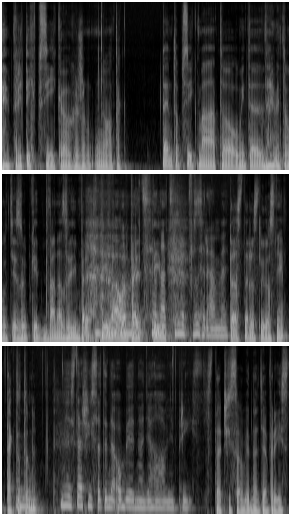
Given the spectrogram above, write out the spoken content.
pri tých psíkoch, že no tak tento psík má to umyté, dajme tomu tie zubky 12 hodín predtým, ale predtým... na to nepozeráme. Tá starostlivosť, nie? Tak toto... Mm. Nestačí sa teda objednať a hlavne prísť. Stačí sa objednať a prísť.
